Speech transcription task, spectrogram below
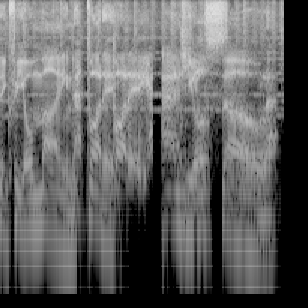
music for your mind, body, body and your soul.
